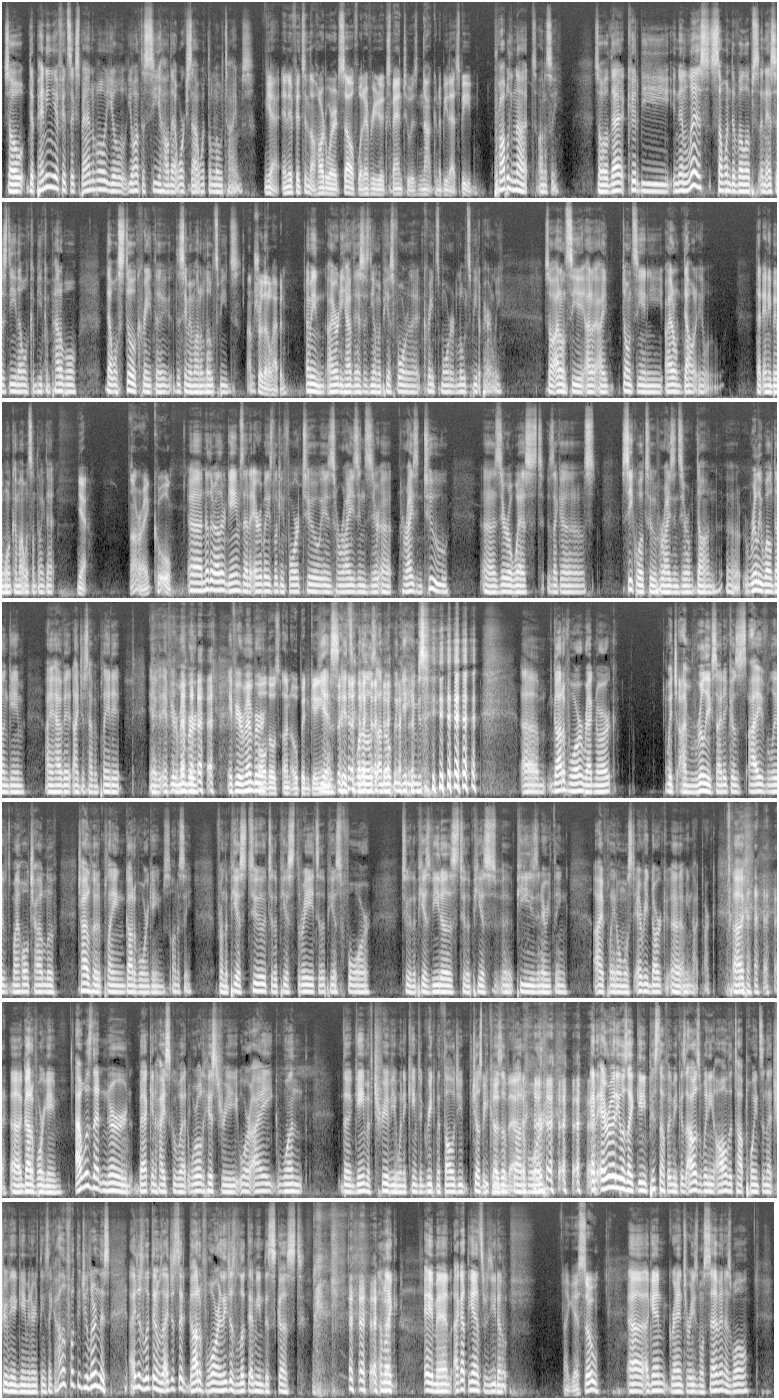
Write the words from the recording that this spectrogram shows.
So depending if it's expandable, you'll you'll have to see how that works out with the load times. Yeah, and if it's in the hardware itself, whatever you expand to is not going to be that speed. Probably not, honestly. So that could be, and unless someone develops an SSD that will be compatible, that will still create the the same amount of load speeds. I'm sure that'll happen. I mean, I already have the SSD on my PS4 that creates more load speed apparently. So I don't see, I, don't- I don't see any, I don't doubt it, will- that anybody won't come out with something like that. Yeah. All right, cool. Uh, another other games that everybody's looking forward to is Horizon Zero, uh, Horizon Two, uh, Zero West is like a s- sequel to Horizon Zero Dawn. Uh, really well done game. I have it. I just haven't played it. If, if you remember, if you remember, All those unopened games. Yes, it's one of those unopened games. um, God of War Ragnarok, which I'm really excited because I've lived my whole childhood childhood playing God of War games. Honestly, from the PS2 to the PS3 to the PS4 to the PS Vitas to the PSPs and everything. I've played almost every dark. Uh, I mean, not dark. Uh, uh, God of War game. I was that nerd back in high school at World History where I won the game of trivia when it came to Greek mythology just because, Because of of. God of War. and everybody was like getting pissed off at me because I was winning all the top points in that trivia game and everything. It's like, how the fuck did you learn this? I just looked at them. I just said God of War, and they just looked at me in disgust. I'm like, hey man, I got the answers. You don't. I guess so. Uh, again, Gran Turismo 7 as well.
